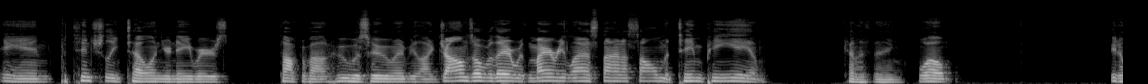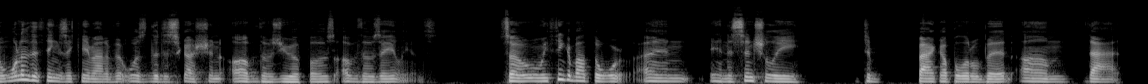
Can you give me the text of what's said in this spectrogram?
and potentially tell on your neighbors talk about who was who, maybe like John's over there with Mary last night. I saw him at 10 p.m. kind of thing. Well, you know, one of the things that came out of it was the discussion of those UFOs, of those aliens. So when we think about the world, and and essentially to back up a little bit, um, that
